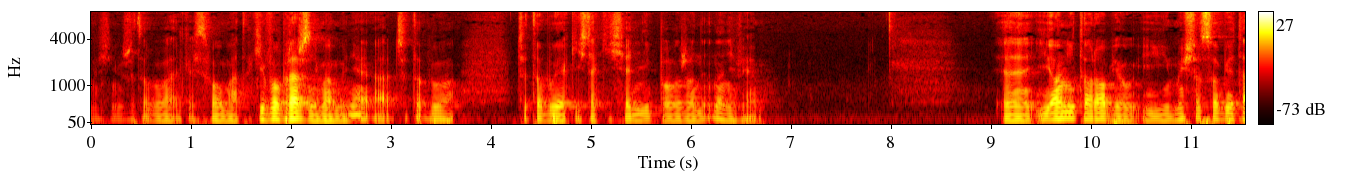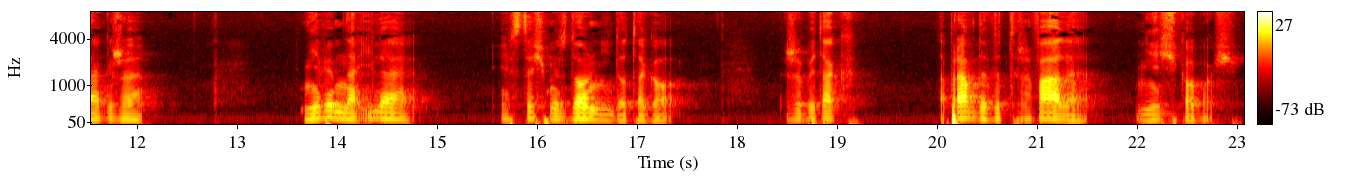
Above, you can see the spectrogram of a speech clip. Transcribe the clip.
myślę, że to była jakaś słoma, takie wyobraźnie mamy, nie? A czy to było, czy to był jakiś taki siennik położony? No nie wiem. E, I oni to robią i myślę sobie tak, że nie wiem na ile jesteśmy zdolni do tego, żeby tak naprawdę wytrwale nieść kogoś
